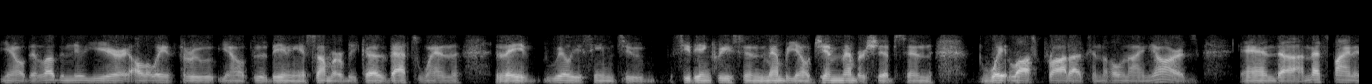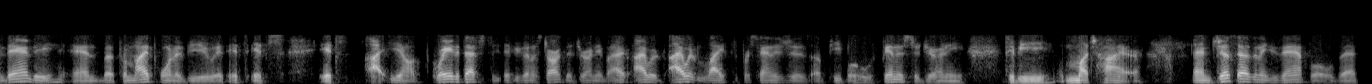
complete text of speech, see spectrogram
you know they love the new year all the way through you know through the beginning of summer because that's when they really seem to see the increase in member you know gym memberships and weight loss products and the whole nine yards and uh, and that's fine and dandy. And but from my point of view, it, it it's it's I, you know great if that's if you're going to start the journey. But I, I would I would like the percentages of people who finish the journey to be much higher. And just as an example, that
